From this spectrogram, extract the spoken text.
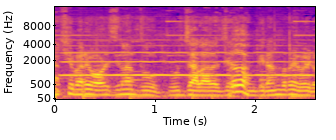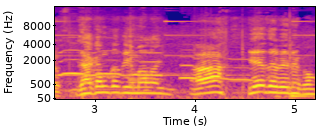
একেবারে অরিজিনাল দুধ দুধ জ্বালালে যে আহ। গ্রান বেরোয় ওই রকম জাগান তো হিমালয় আহ। কে দেবে এরকম।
